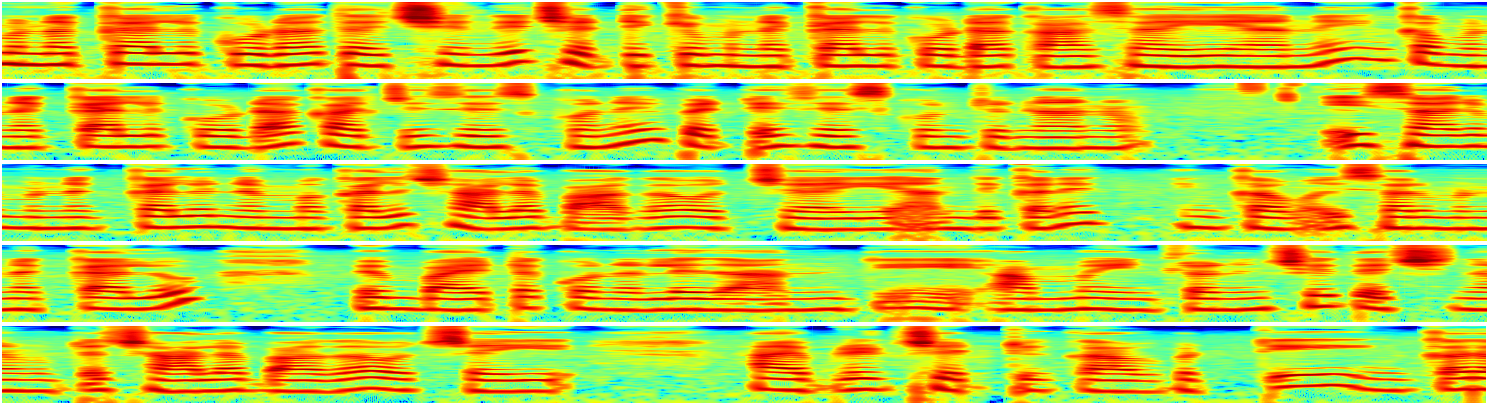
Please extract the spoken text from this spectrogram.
మునక్కాయలు కూడా తెచ్చింది. చెట్టుకి మునక్కాయలు కూడా కాసాయి అని ఇంకా మునక్కాయలు కూడా కట్ చేసేసుకొని పెట్టేసేసుకుంటున్నాను. ఈసారి మునక్కాయలు నిమ్మకాయలు చాలా బాగా వచ్చాయి. అందుకని ఇంకా ఈసారి మునక్కాయలు మేము బయట కొనలేదు. అంటే అమ్మ ఇంట్లో నుంచే తెచ్చినామంటే. చాలా బాగా వచ్చాయి. హైబ్రిడ్ చెట్టు కాబట్టి ఇంకా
